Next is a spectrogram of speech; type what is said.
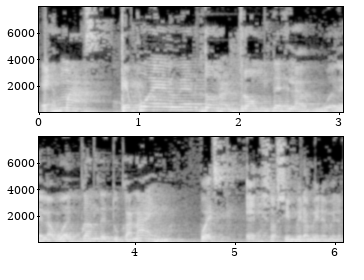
Es más, ¿qué puede ver Donald Trump desde la, webcam de tu canal? Pues eso, sí, mira, mira, mira.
